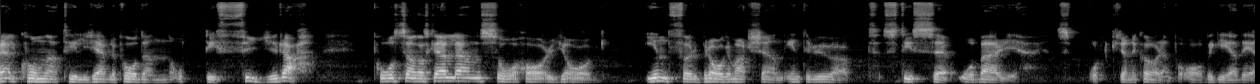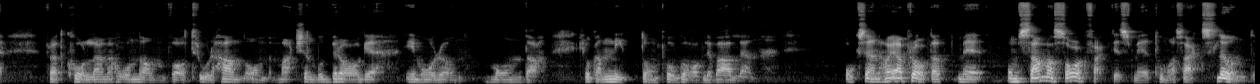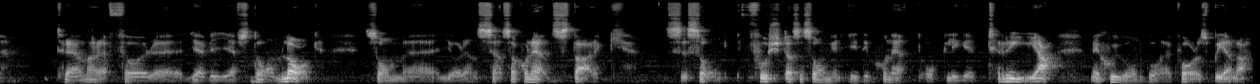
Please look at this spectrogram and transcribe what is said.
Välkomna till Gävlepodden 84. På söndagskvällen så har jag inför Brage-matchen intervjuat Stisse Åberg, sportkrönikören på ABGD, för att kolla med honom vad tror han om matchen mot Brage imorgon måndag klockan 19 på Gavlevallen. Och sen har jag pratat med, om samma sak faktiskt med Thomas Axlund, tränare för eh, Gävle IFs damlag som eh, gör en sensationellt stark säsong. Första säsongen i division 1 och ligger trea med sju omgångar kvar att spela.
